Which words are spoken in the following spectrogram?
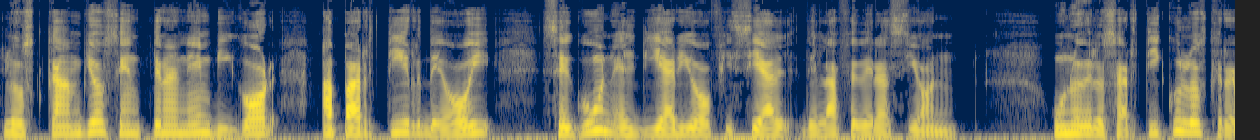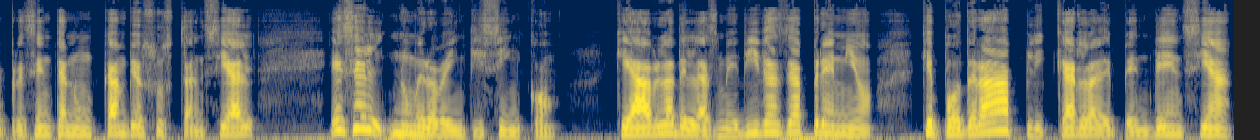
Los cambios entran en vigor a partir de hoy, según el diario oficial de la Federación. Uno de los artículos que representan un cambio sustancial es el número 25 que habla de las medidas de apremio que podrá aplicar la dependencia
